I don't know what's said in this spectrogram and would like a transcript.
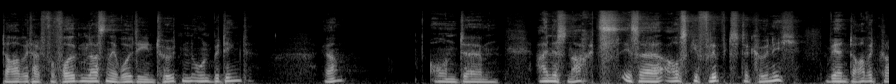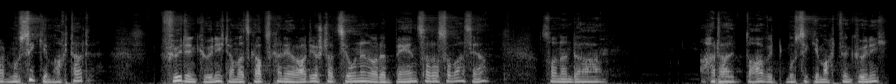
David hat verfolgen lassen, er wollte ihn töten unbedingt. Ja? Und ähm, eines Nachts ist er ausgeflippt, der König, während David gerade Musik gemacht hat für den König. Damals gab es keine Radiostationen oder Bands oder sowas, ja, sondern da hat halt David Musik gemacht für den König.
